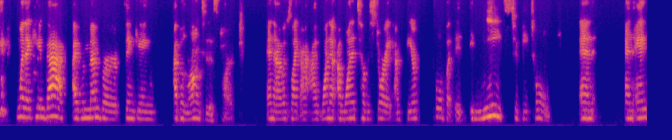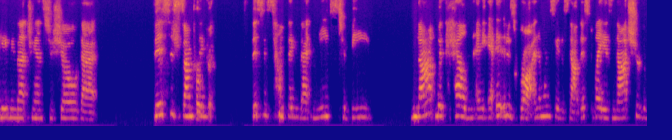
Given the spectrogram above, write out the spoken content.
when I came back, I remember thinking, I belong to this part. And I was like, I, I wanna I wanna tell the story. I'm fearful, but it, it needs to be told. And and Anne gave me that chance to show that this is something Perfect. this is something that needs to be not withheld in any it, it is raw and i'm going to say this now this play is not sugar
